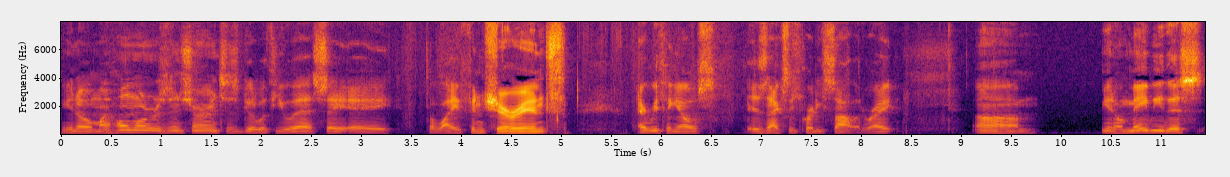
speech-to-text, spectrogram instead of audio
You know, my homeowner's insurance is good with USAA, the life insurance, everything else is actually pretty solid, right? Um, you know, maybe this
